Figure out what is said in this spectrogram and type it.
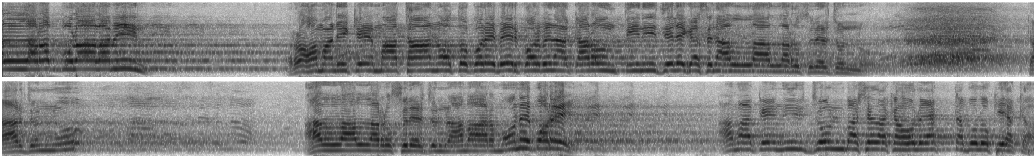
আল্লাহ রব্বুল আলামিন রহমানিকে মাথা নত করে বের করবে না, কারণ তিনি জেলে গেছেন আল্লাহ আল্লাহ রসুলের জন্য। কার জন্য? আল্লাহ আল্লাহ রসুলের জন্য। আমার মনে পড়ে, আমাকে নির্জন বাসে রাখা হলো একটা বলোকে একা।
